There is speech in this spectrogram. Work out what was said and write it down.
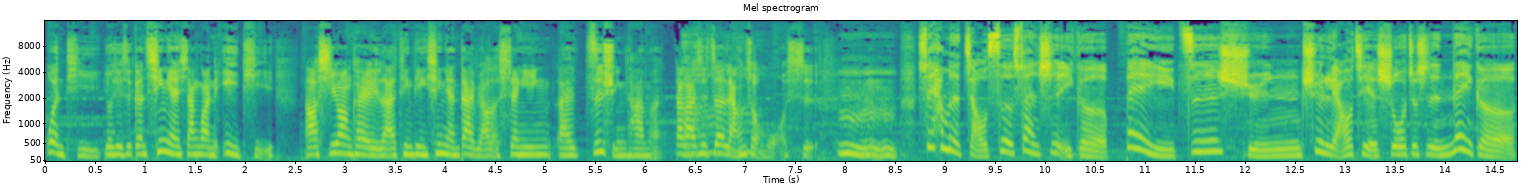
问题，尤其是跟青年相关的议题，然后希望可以来听听青年代表的声音，来咨询他们，大概是这两种模式。嗯嗯嗯，所以他们的角色算是一个被咨询，去了解说，就是那个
